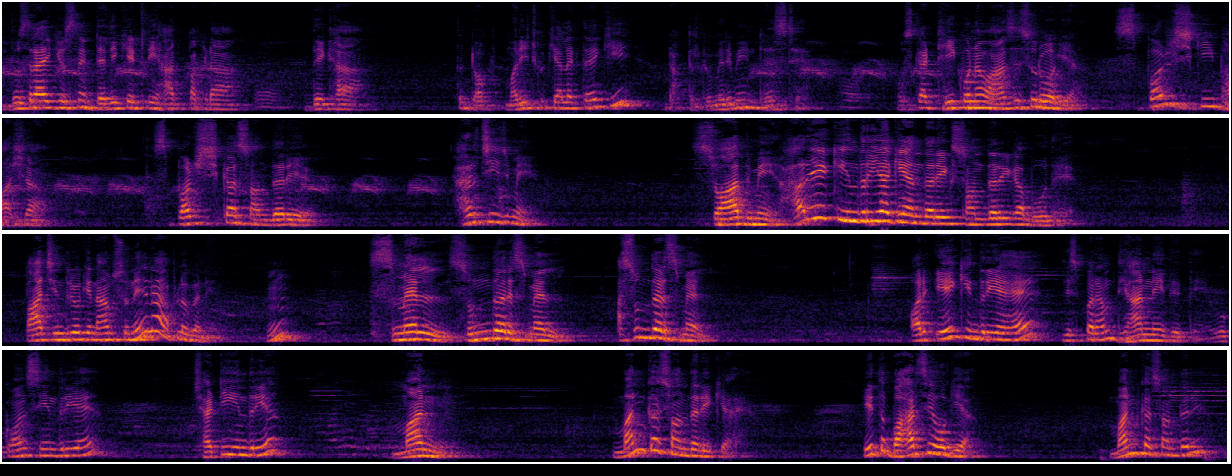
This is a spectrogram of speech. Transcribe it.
दूसरा है कि उसने डेलिकेटली हाथ पकड़ा, देखा। तो डॉक्टर मरीज़ को क्या लगता है कि डॉक्टर को मेरे में इंटरेस्ट है। उसका ठीक होना वहाँ से शुरू हो गया। स्पर्श की भाषा, स्पर्श का सौंदर्य, हर चीज़ में, स्वाद में, हर एक इंद्रिया के अंदर एक सौंदर्य का बोध है। पाँच इंद्रियों के नाम सुने ना आप लोगों ने? हम्म? स्मेल, सुंदर स्मेल, असुंदर स्मेल। और एक इंद्रिय है जिस पर हम ध्यान नहीं देते हैं। वो कौन सी इंद्रिय है? छठी इंद्रिय? मन। मन का सौंदर्य क्या है? ये तो बाहर से हो गया। मन का सौंदर्य?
